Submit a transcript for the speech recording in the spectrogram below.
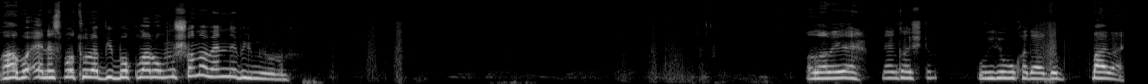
Valla bu Enes Batur'a bir boklar olmuş ama ben de bilmiyorum. Valla beyler ben kaçtım. Bu video bu kadardı. Bay bay.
